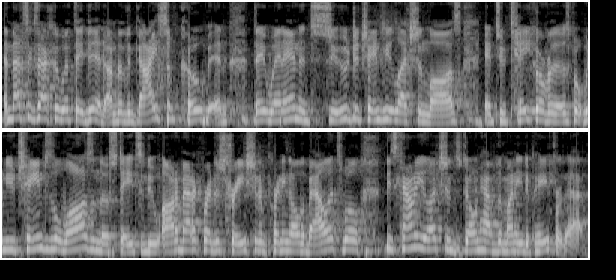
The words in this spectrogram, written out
And that's exactly what they did. Under the guise of COVID, they went in and sued to change the election laws and to take over those. But when you change the laws in those states and do automatic registration and printing all the ballots, well, these county elections don't have the money to pay for that.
